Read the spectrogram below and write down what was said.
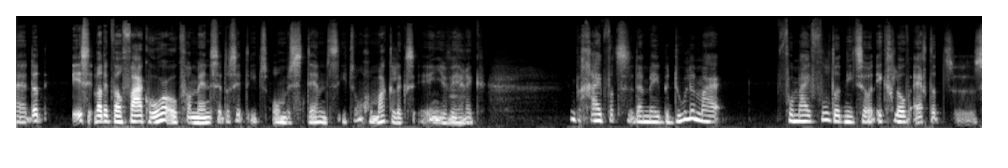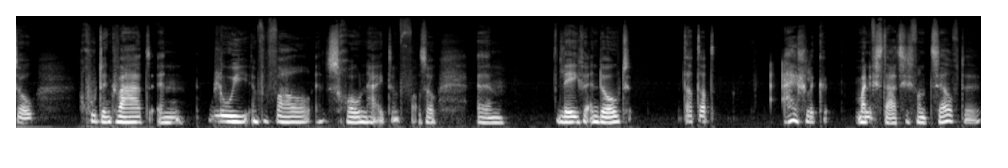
uh, dat is wat ik wel vaak hoor ook van mensen. Er zit iets onbestemds, iets ongemakkelijks in je mhm. werk. Ik begrijp wat ze daarmee bedoelen, maar voor mij voelt dat niet zo. En ik geloof echt dat uh, zo goed en kwaad en bloei en verval en schoonheid en zo um, leven en dood, dat dat eigenlijk manifestaties van hetzelfde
